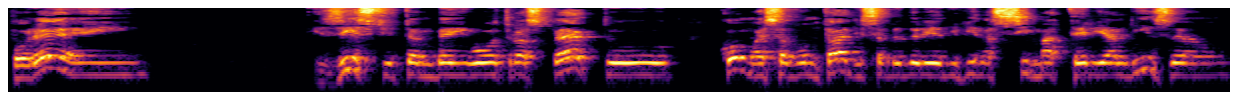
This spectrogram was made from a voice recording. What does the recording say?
Porém, existe também o outro aspecto, como essa vontade e sabedoria divina se materializam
